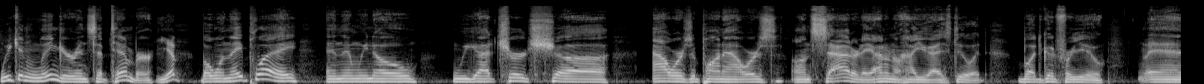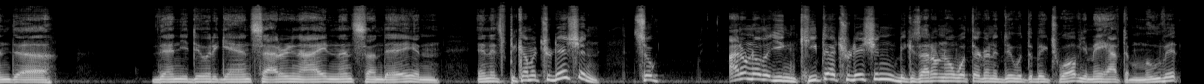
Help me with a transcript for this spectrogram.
We can linger in September. Yep. But when they play, and then we know we got church uh, hours upon hours on Saturday. I don't know how you guys do it, but good for you. And uh, then you do it again Saturday night and then Sunday, and, and it's become a tradition. So I don't know that you can keep that tradition because I don't know what they're going to do with the Big 12. You may have to move it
